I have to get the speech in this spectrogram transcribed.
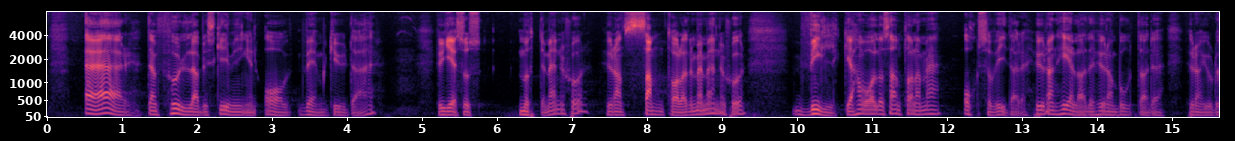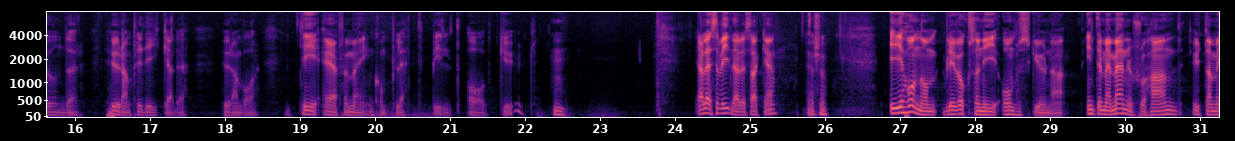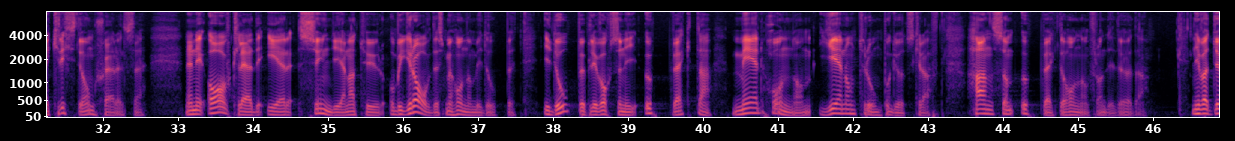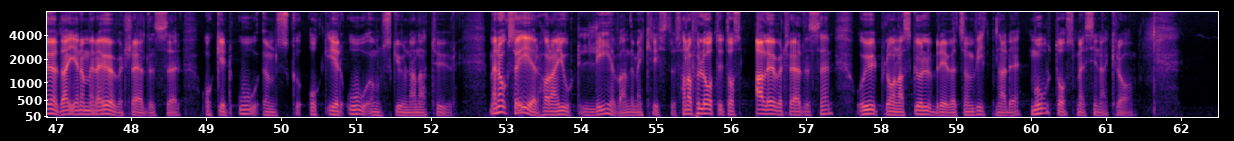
är den fulla beskrivningen av vem Gud är. Hur Jesus mötte människor, hur han samtalade med människor, vilka han valde att samtala med och så vidare. Hur han helade, hur han botade, hur han gjorde under, hur han predikade, hur han var. Det är för mig en komplett bild av Gud. Jag läser vidare, Zacke. I honom blev också ni omskurna, inte med människohand, utan med Kristi omskärelse, när ni avklädde er syndiga natur och begravdes med honom i dopet. I dopet blev också ni uppväckta med honom genom tron på Guds kraft, han som uppväckte honom från de döda. Ni var döda genom era överträdelser och, ert oömsk och er oomskurna natur. Men också er har han gjort levande med Kristus. Han har förlåtit oss alla överträdelser och utplånat skuldbrevet som vittnade mot oss med sina krav.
